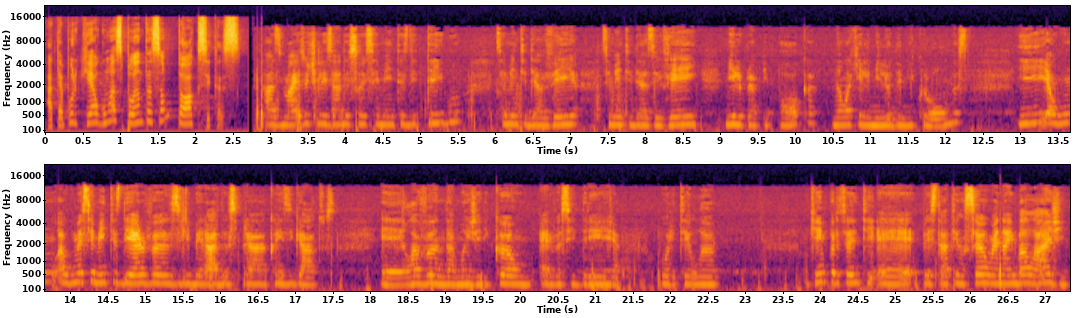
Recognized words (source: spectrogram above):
até porque algumas plantas são tóxicas. As mais utilizadas são as sementes de trigo, semente de aveia, semente de azevém, milho para pipoca, não aquele milho de micro-ondas, e algum, algumas sementes de ervas liberadas para cães e gatos. É, lavanda, manjericão, erva cidreira, hortelã. O que é importante é prestar atenção é na embalagem,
